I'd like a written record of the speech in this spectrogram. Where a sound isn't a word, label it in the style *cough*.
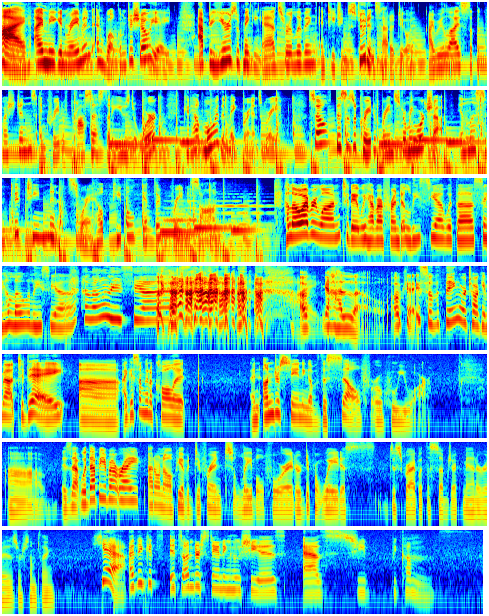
Hi, I'm Megan Raymond, and welcome to Shoeate. After years of making ads for a living and teaching students how to do it, I realized that the questions and creative process that I used at work could help more than make brands great. So, this is a creative brainstorming workshop in less than 15 minutes where I help people get their greatness on. Hello, everyone. Today we have our friend Alecia with us. Say hello, Alecia. Hello, Alecia. *laughs* Okay, hello. Okay, so the thing we're talking about today, uh, I guess I'm going to call it an understanding of the self or who you are. Uh, is that would that be about right? I don't know if you have a different label for it or different way to s- describe what the subject matter is or something. yeah, I think it's it's understanding who she is as she becomes.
